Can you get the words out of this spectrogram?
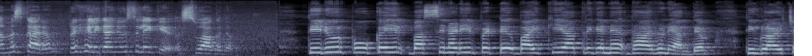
നമസ്കാരം. പ്രഹേളിക ന്യൂസിലേക്ക് സ്വാഗതം. തിരൂർ പൂക്കയിൽ ബസ്സിനടിയിൽപ്പെട്ട് ബൈക്ക് യാത്രികന് അന്ത്യം തിങ്കളാഴ്ച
